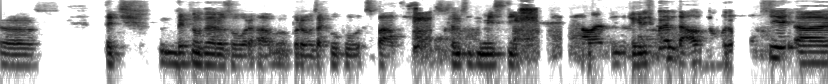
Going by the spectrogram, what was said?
uh, teď vypnou ten rozhovor a budou za chvilku spát. Jsem si tím jistý. Ale když budeme dál, to budou budoucnosti uh,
